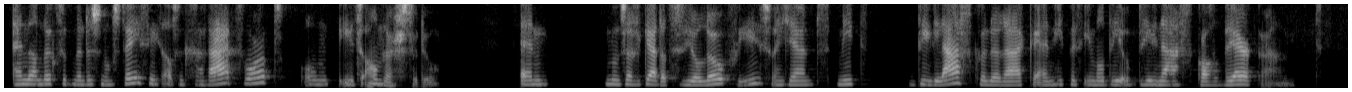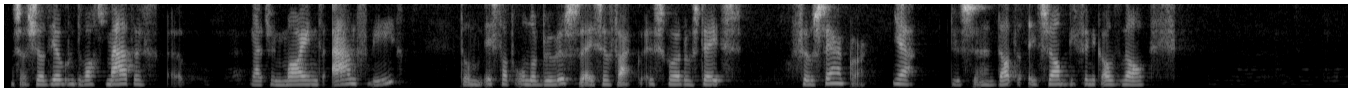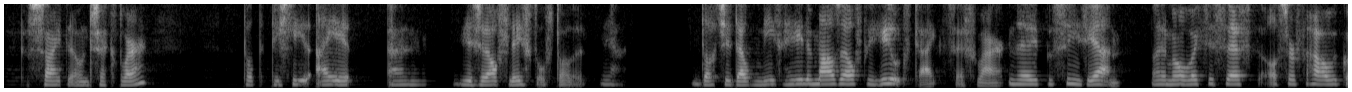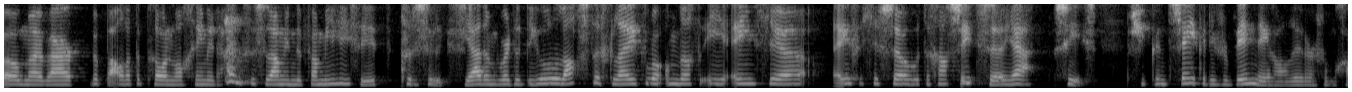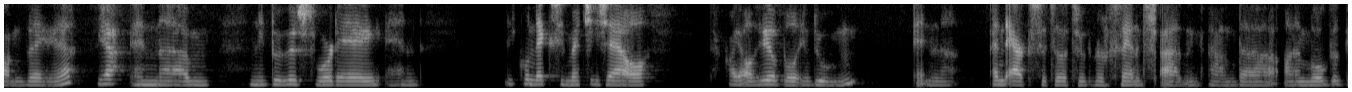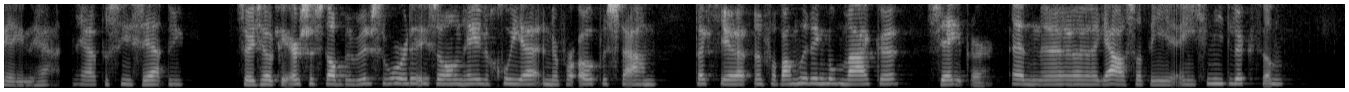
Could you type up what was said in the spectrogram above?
En dan lukt het me dus nog steeds niet als ik geraakt word om iets anders te doen. En dan zeg ik, ja, dat is heel logisch, want je hebt niet die laag kunnen raken en niet met iemand die op die laag kan werken. Dus als je dat heel gedragsmatig eh, uit je mind aanvliegt, dan is dat onderbewust zo vaak is gewoon nog steeds veel sterker. ja, Dus eh, dat is wel, die vind ik altijd wel side note, zeg maar. Dat die aan, je, aan jezelf ligt of dat, ja, dat je dat niet helemaal zelf beheeld kijkt, zeg maar. nee, precies. Ja, Helemaal wat je zegt, als er vrouwen komen waar bepaalde patronen al generaties lang in de familie zit, precies. ja, dan wordt het heel lastig lijkt me om dat in je eentje eventjes zo te gaan zitten. Ja, Precies. Dus je kunt zeker die verbinding al heel erg op gang brengen. ja, En ehm, die bewustwording en die connectie met jezelf, daar kan je al heel veel in doen. En, eh, en ergens zit er natuurlijk een grens aan, aan de aan mogelijkheden. Ja. ja, precies. Ja. Sowieso de eerste stap bewust worden is al een hele goede en ervoor openstaan dat je een verandering moet maken. Zeker. En eh, ja, als dat in je eentje niet lukt, dan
